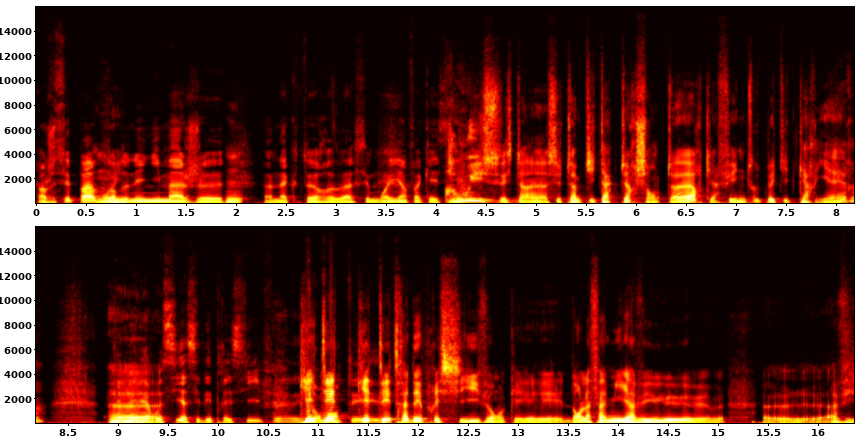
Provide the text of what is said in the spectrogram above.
Alors je ne sais pas, vous en donnez une image, euh, mm. un acteur assez moyen. Enfin, qui ah oui, c'est un, un petit acteur-chanteur qui a fait une toute petite carrière. Qui avait l'air aussi assez dépressif. qui, était, qui était très dépressif, donc, dont la famille avait eu euh, avait,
